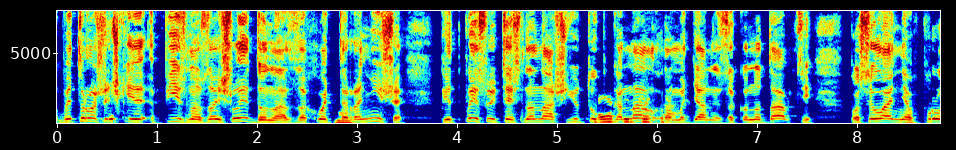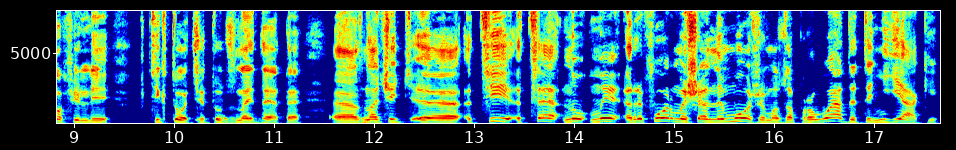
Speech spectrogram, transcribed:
Ви трошечки пізно зайшли до нас. Заходьте Ну. раніше, підписуйтесь на наш YouTube канал, громадяни законодавці. Посилання в профілі Тіктоці тут знайдете. Е, значить, е, ці це ну ми реформи ще не можемо запровадити ніякі.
